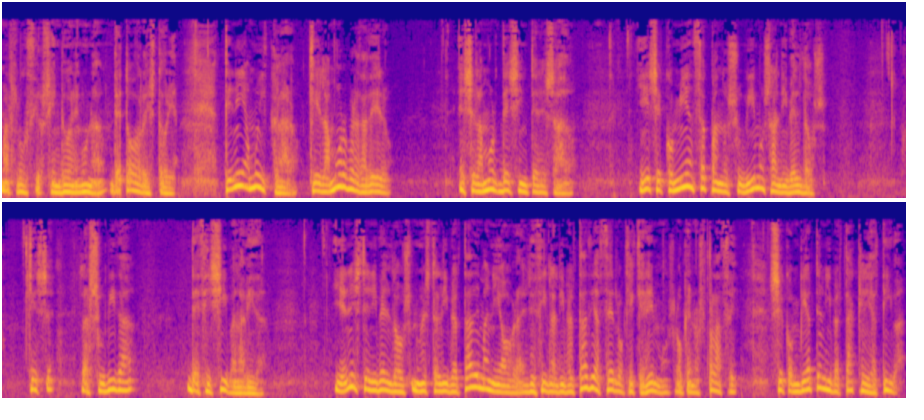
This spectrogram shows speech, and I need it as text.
más lúcidos, sin duda ninguna, de toda la historia. Tenía muy claro que el amor verdadero es el amor desinteresado. Y ese comienza cuando subimos al nivel 2, que es la subida decisiva en la vida. Y en este nivel 2, nuestra libertad de maniobra, es decir, la libertad de hacer lo que queremos, lo que nos place, se convierte en libertad creativa,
